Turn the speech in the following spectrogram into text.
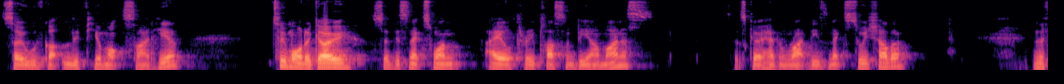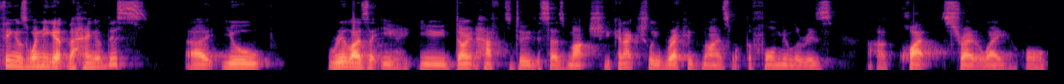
So we've got lithium oxide here. Two more to go. So this next one, Al3 plus and Br minus. So let's go ahead and write these next to each other. And the thing is, when you get the hang of this, uh, you'll realize that you, you don't have to do this as much. You can actually recognize what the formula is uh, quite straight away or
